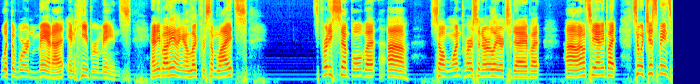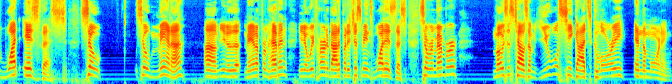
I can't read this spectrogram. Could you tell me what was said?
what the word manna in Hebrew means? Anybody? I'm going to look for some lights. It's pretty simple, but uh, saw one person earlier today, but uh, I don't see any. But so it just means what is this? So, so manna. Um, you know the manna from heaven. You know we've heard about it, but it just means what is this? So remember, Moses tells them, "You will see God's glory in the morning."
